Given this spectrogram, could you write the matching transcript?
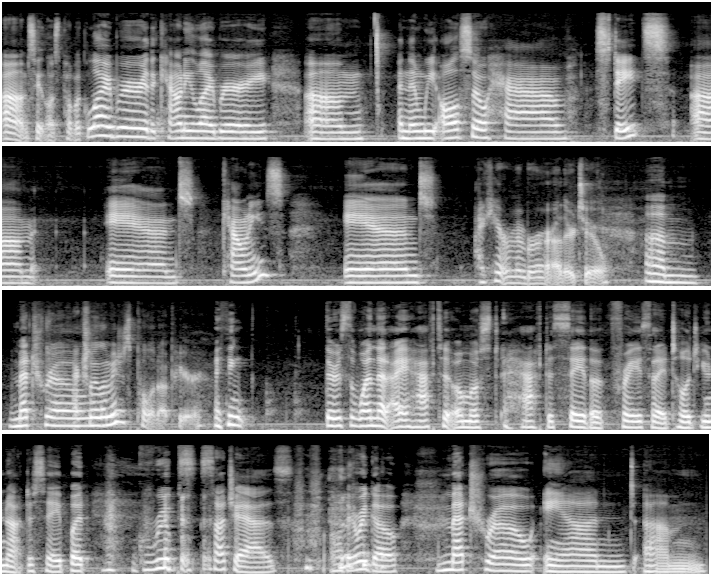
um, St. Louis Public Library, the county library, um, and then we also have states um, and counties, and I can't remember our other two. Um, Metro. Actually, let me just pull it up here. I think there's the one that I have to almost have to say the phrase that I told you not to say, but groups such as, oh, there we go, Metro and um,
